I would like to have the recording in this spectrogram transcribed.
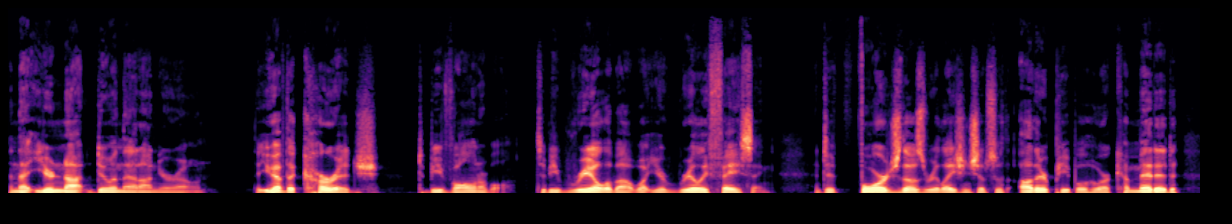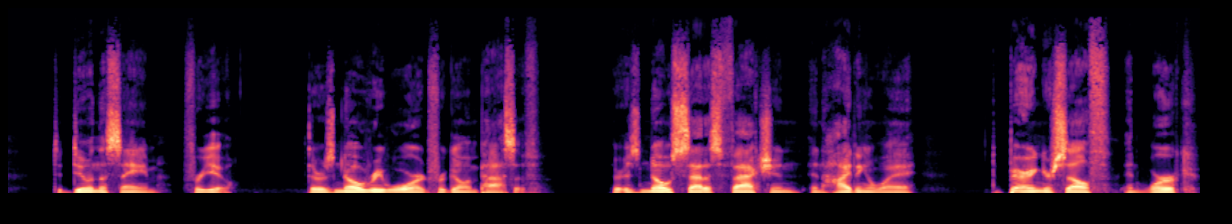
And that you're not doing that on your own. That you have the courage to be vulnerable, to be real about what you're really facing, and to forge those relationships with other people who are committed to doing the same for you. There is no reward for going passive. There is no satisfaction in hiding away, to burying yourself in work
